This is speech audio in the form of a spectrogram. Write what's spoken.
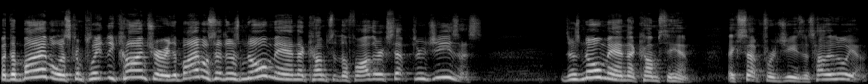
But the Bible is completely contrary. The Bible said there's no man that comes to the Father except through Jesus. There's no man that comes to him except for Jesus. Hallelujah.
